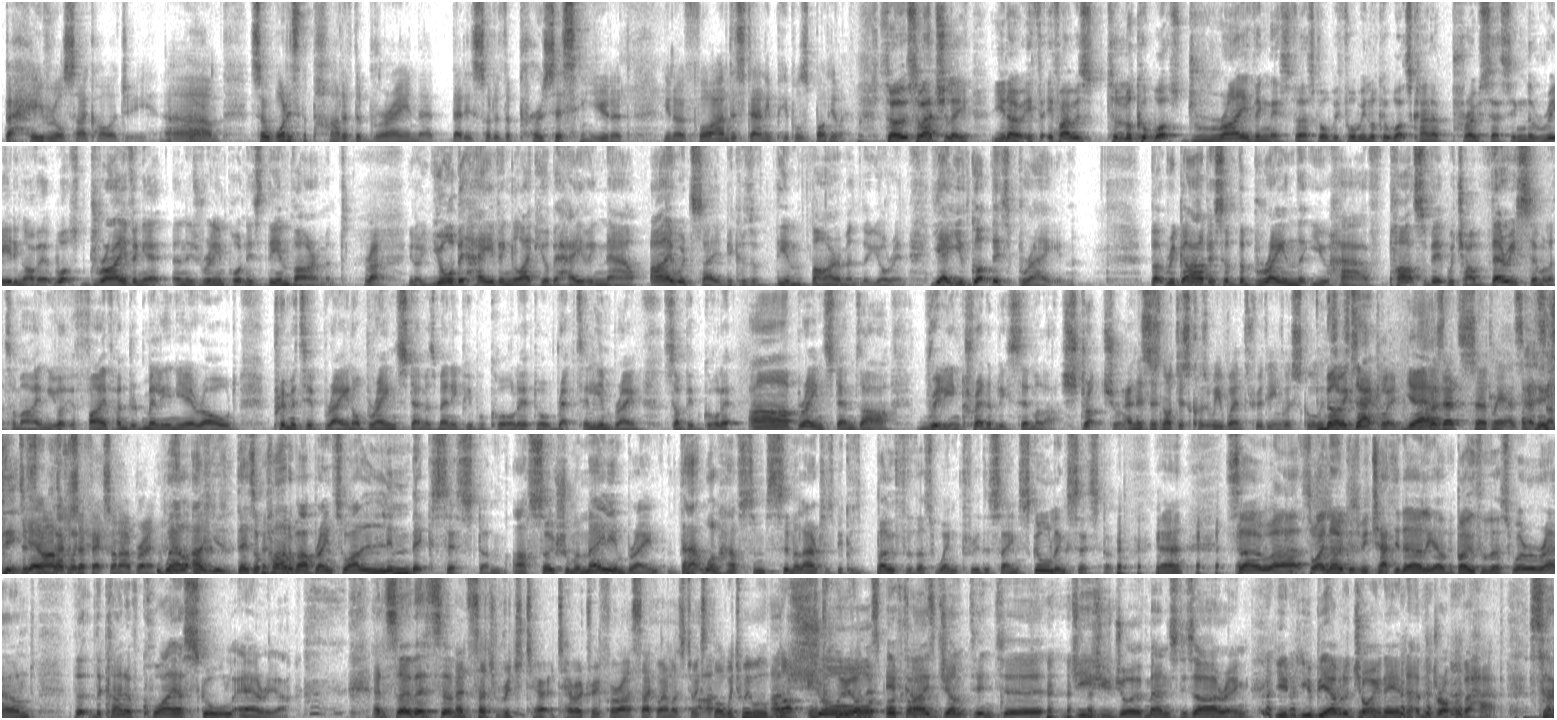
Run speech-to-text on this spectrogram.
behavioral psychology. Um, So, what is the part of the brain that that is sort of the processing unit, you know, for understanding people's body language? So, so actually, you know, if, if I was to look at what's driving this, first of all, before we look at what's kind of processing the reading of it, what's driving it, and is really important, is the environment. Right. You know, you're behaving like you're behaving now, I would say, because of the environment that you're in. Yeah, you've got this brain, but regardless of the brain that you have, parts of it which are very similar to mine, you've got your 500 million year old primitive brain, or brain stem as many people call it, or reptilian brain, some people call it. Our brain stems are really incredibly similar structurally. And this is not just because we went through the English school. no, exactly. Yeah. Because that certainly has had some Yeah, disastrous exactly. effects on our brain. Well, uh, you, there's a part of our brain, so our limbic system, our social mammalian brain, that will have some similarities because both of us went through the same schooling system. Yeah, so uh, so I know because we chatted earlier, both of us were around the, the kind of choir school area, and so there's some. That's such rich ter- territory for our psychoanalysts to explore, which we will I'm not sure include on this podcast. if I jumped into Jesu Joy of Man's Desiring, you'd, you'd be able to join in at the drop of a hat. So,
